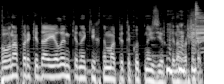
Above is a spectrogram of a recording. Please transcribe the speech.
Бо вона перекидає ялинки, на яких нема п'ятикутної зірки на вершині.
